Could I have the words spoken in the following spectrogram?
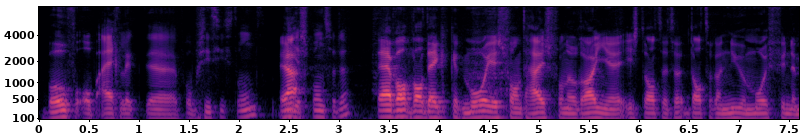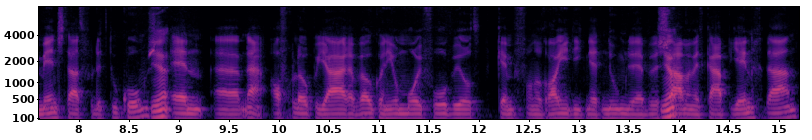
bovenop eigenlijk de propositie stond, die Ja. je sponsorde. Ja, wat, wat denk ik het mooie is van het Huis van Oranje, is dat, het, dat er een nu een mooi fundament staat voor de toekomst. Ja. En eh, nou, afgelopen jaren hebben we ook een heel mooi voorbeeld. Camp van Oranje, die ik net noemde, hebben we samen met KPN gedaan.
